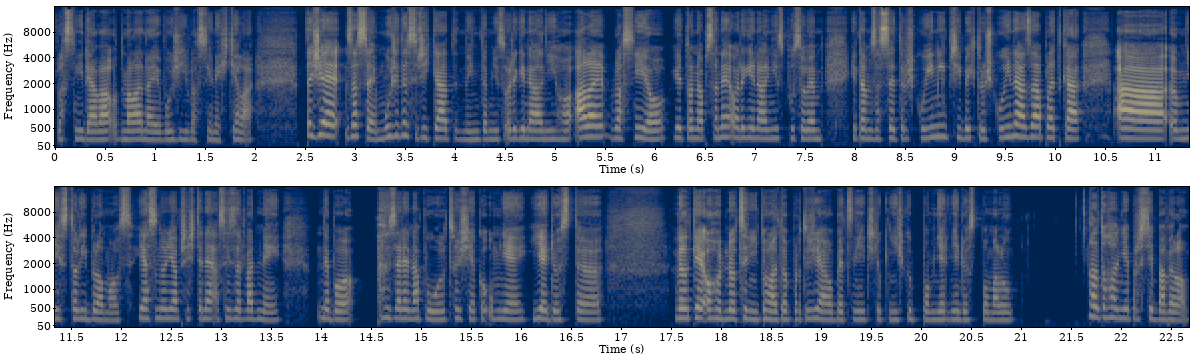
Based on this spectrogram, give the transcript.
vlastně dává od mala najevo, že ji vlastně nechtěla. Takže zase můžete si říkat, není tam nic originálního, ale vlastně jo, je to napsané originálním způsobem, je tam zase trošku jiný příběh, trošku jiná zápletka a mně to líbilo moc. Já jsem to měla přečtené asi za dva dny, nebo za den a půl, což jako u mě je dost uh, velké ohodnocení tohleto, protože já obecně čtu knížku poměrně dost pomalu. Ale tohle mě prostě bavilo.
